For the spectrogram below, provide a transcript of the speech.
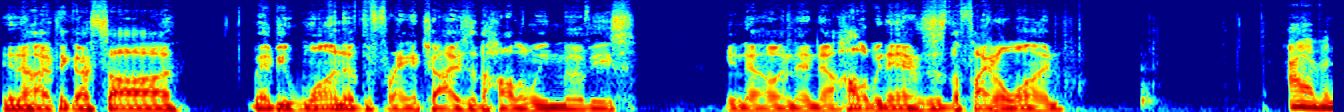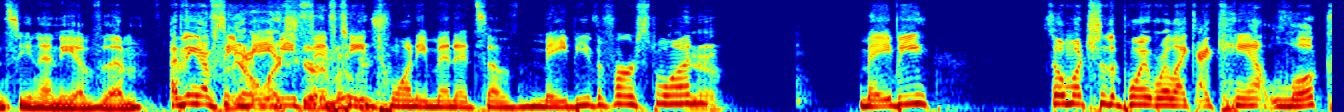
You know, I think I saw maybe one of the franchise of the Halloween movies. You know, and then uh, Halloween ends is the final one. I haven't seen any of them. I think I've seen You don't like maybe scary 15, movies? 20 minutes of maybe the first one. Yeah. Maybe. So much to the point where like I can't look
